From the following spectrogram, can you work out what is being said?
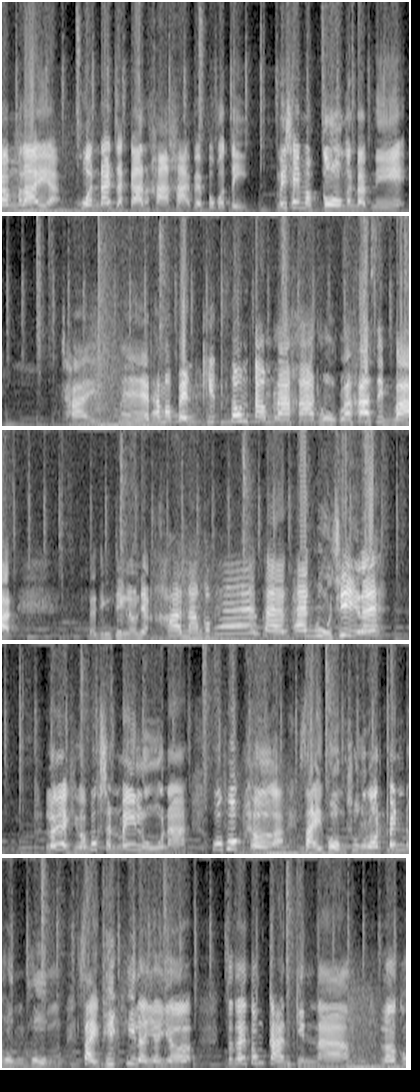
กำไรอะ ควรได้จากการค้าขายแบบปกติ ไม่ใช่มาโกงกันแบบนี้ ใช่ แหมถ้ามาเป็นคิดต้มตำราคาถูกราคา 10 บาท แต่จริงๆ แล้วเนี่ย ค่าน้ำก็แพงแพงแพงหูฉี่เลย แล้วอย่าคิดว่าพวกฉันไม่รู้นะ ว่าพวกเธออะใส่ผงชูรสเป็นถุงถุงๆใส่พริกทีละเยอะๆ จะได้ต้องการกินน้ำแล้วก็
